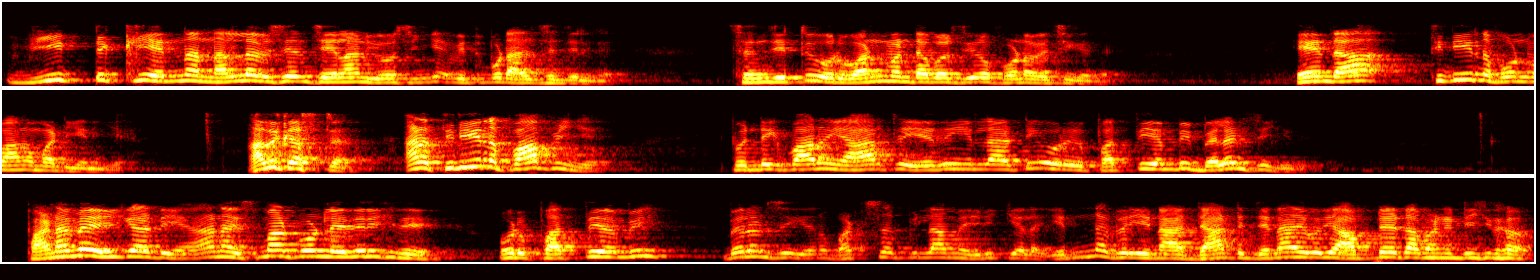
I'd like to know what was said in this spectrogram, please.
வீட்டுக்கு என்ன நல்ல விஷயம் செய்யலாம்னு யோசிங்க வித்து போட்டு அது செஞ்சிருங்க. செஞ்சுட்டு ஒரு ஒன் ஒன் டபுள் ஜீரோ போனை வச்சுக்கோங்க. ஏண்டா? திடீர்னு ஃபோன் வாங்க மாட்டீங்க நீங்க. அது கஷ்டம். ஆனா திடீர்னு பாப்பீங்க இப்போ இன்றைக்கு பாருங்க யார்கிட்ட எதுவும் இல்லாட்டி ஒரு பத்து எம்பி பேலன்ஸ் இருக்குது பணமே இருக்காட்டி ஆனால் ஸ்மார்ட் ஃபோனில் எது இருக்குது? ஒரு பத்து எம்பி பேலன்ஸ் இருக்குது வாட்ஸ்அப் இல்லாமல் இருக்கலை. என்ன பெரிய நான் ஜாட்டு ஜனாதிபதி அப்டேட்டாக பண்ணிட்டு இருக்கிறோம்.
